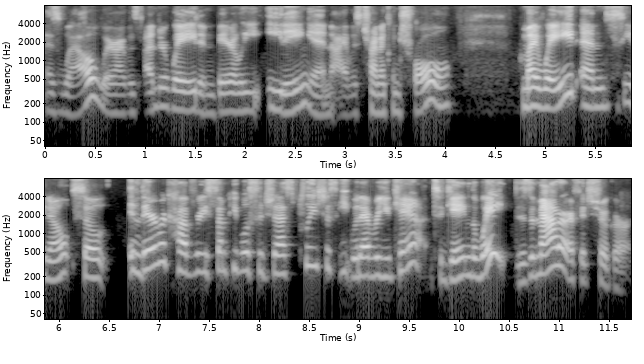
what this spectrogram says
as well where I was underweight and barely eating and I was trying to control my weight and you know, so in their recovery, some people suggest please just eat whatever you can to gain the weight. It doesn't matter if it's sugar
